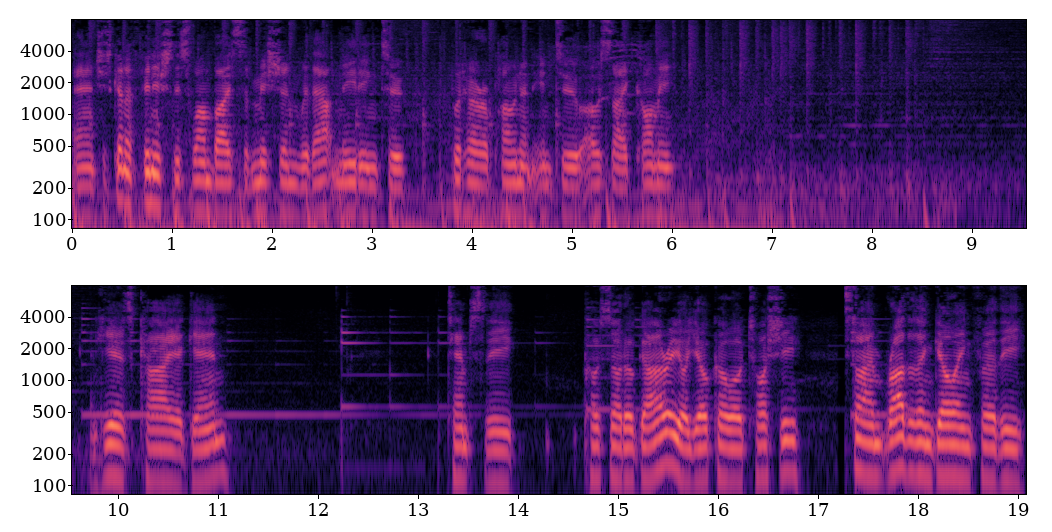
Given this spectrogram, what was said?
and she's going to finish this one by submission without needing to put her opponent into Osae Komi. And here's Kai again. Attempts the Kosotogari or Yoko Otoshi time, rather than going for the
